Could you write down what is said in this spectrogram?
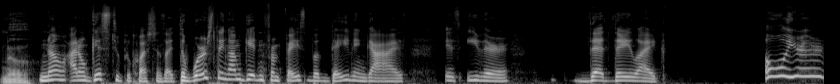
No. No, I don't get stupid questions. Like the worst thing I'm getting from Facebook dating guys is either that they like, oh, you're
